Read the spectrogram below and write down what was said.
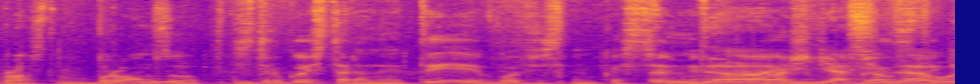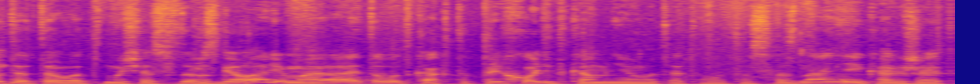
просто в бронзу. С другой стороны, ты в офисном костюме, Да, рубашке, я всегда вот это вот, мы сейчас разговариваем, а это вот как-то приходит ко мне вот это вот осознание, как же это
